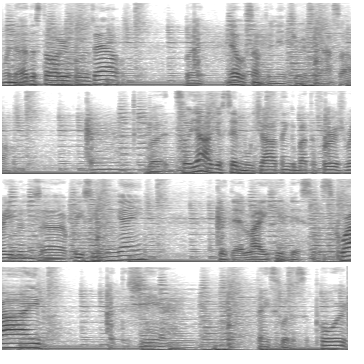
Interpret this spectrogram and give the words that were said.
when the other starters was out. But that was something interesting I saw. But so y'all just tell me what y'all think about the first Ravens uh, preseason game. Hit that like, hit that subscribe, hit the share. Thanks for the support.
